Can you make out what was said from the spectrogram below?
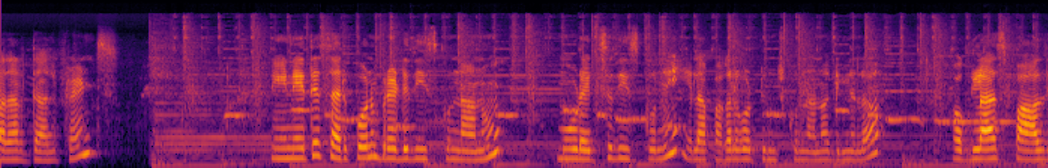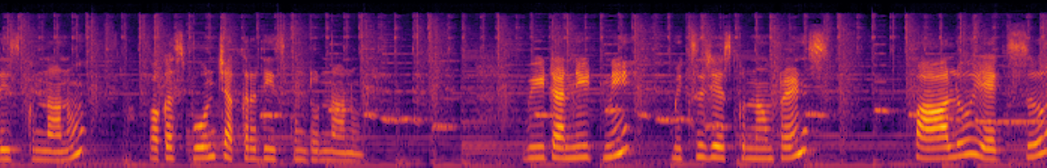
పదార్థాలు ఫ్రెండ్స్. నేనైతే సరిపోని బ్రెడ్ తీసుకున్నాను. మూడు ఎగ్స్ తీసుకుని ఇలా పగలగొట్టించుకున్నాను గిన్నెలో. ఒక గ్లాస్ పాలు తీసుకున్నాను. ఒక స్పూన్ చక్కెర తీసుకుంటున్నాను. వీటన్నిటిని మిక్స్ చేసుకున్నాం ఫ్రెండ్స్. పాలు ఎగ్స్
